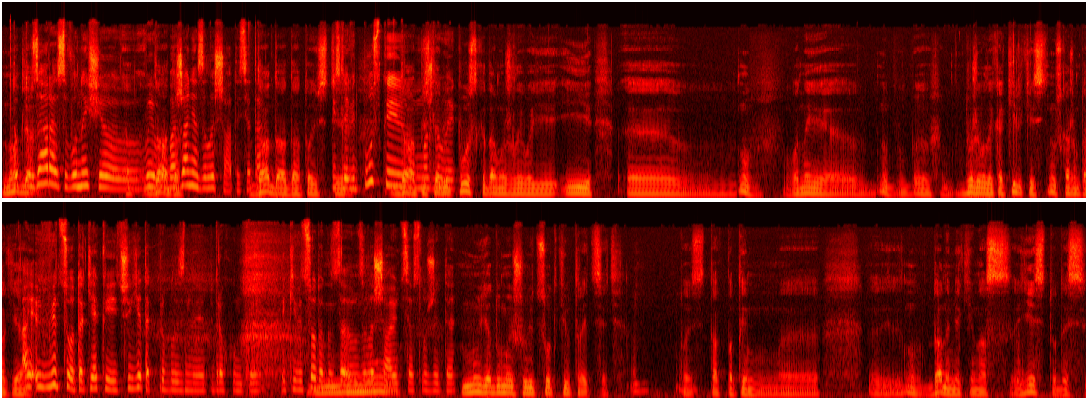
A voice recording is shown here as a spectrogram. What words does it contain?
Ну, тобто для- зараз вони ще виявили да, да. бажання залишатися, так? Да, да, да, то Після е, відпустки, да, можливо, після відпустки, да, можливої. І е, ну, вони е, ну, дуже велика кількість, ну, скажімо так, я. А відсоток який? Чи є так приблизні підрахунки? Який відсоток Ну, залишаються служити? Ну, я думаю, що відсотків 30. Тобто, так, по тим е, е, ну, даним, які в нас є, то десь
